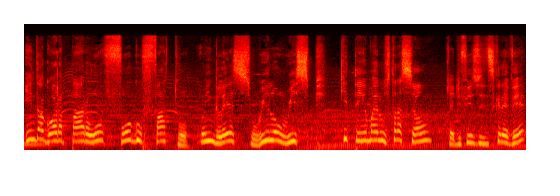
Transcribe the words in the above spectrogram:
Indo agora para o Fogo Fato, o inglês Willow Wisp, que tem uma ilustração que é difícil de descrever.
